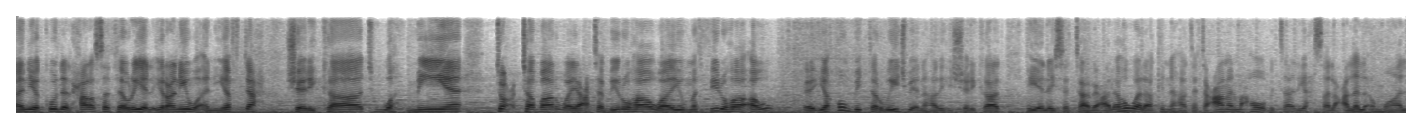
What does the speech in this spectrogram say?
أن يكون للحرس الثوري الإيراني وأن يفتح شركات وهمية تعتبر ويعتبرها ويمثلها أو يقوم بالترويج بأن هذه الشركات هي ليست تابعة له ولكنها تتعامل معه وبالتالي يحصل على الأموال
